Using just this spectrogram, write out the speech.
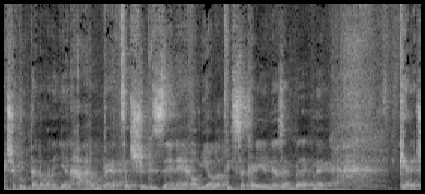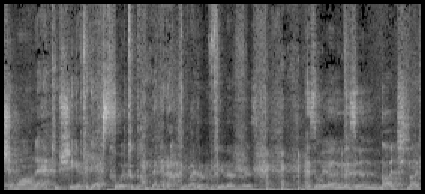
és akkor utána van egy ilyen három perces zene, ami alatt vissza kell érni az embereknek. Keresem a lehetőséget, hogy ezt hol tudom belerakni majd a filmembe. Ez, ez olyan, ez olyan nagy, nagy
